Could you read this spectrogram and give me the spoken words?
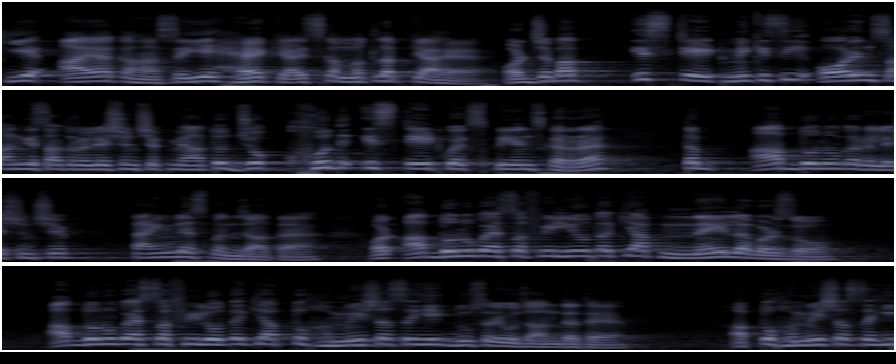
कि ये आया कहाँ से, ये है क्या, इसका मतलब क्या है। और जब आप इस स्टेट में किसी और इंसान के साथ रिलेशनशिप में आते हो जो खुद इस स्टेट को एक्सपीरियंस कर रहा है, तब आप दोनों का रिलेशनशिप टाइमलेस बन जाता है। और आप दोनों को ऐसा फील नहीं होता कि आप नए लवर्स हो। आप दोनों को ऐसा फील होता है कि आप तो हमेशा से ही एक दूसरे को जानते थे। आप तो हमेशा से ही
